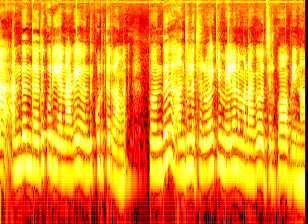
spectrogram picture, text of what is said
ந அந்தந்த இதுக்குரிய நகையை வந்து கொடுத்துட்றாங்க. இப்போ வந்து அஞ்சு லட்ச ரூபாய்க்கு மேலே நம்ம நகை வச்சுருக்கோம் அப்படின்னா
